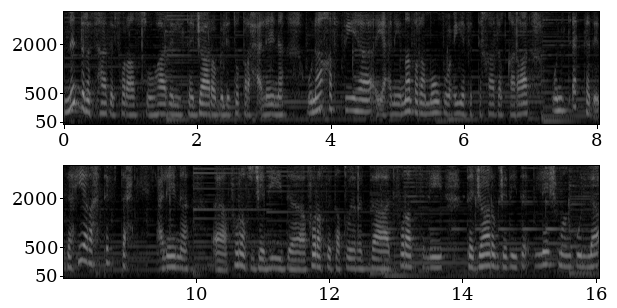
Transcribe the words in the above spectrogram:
ندرس هذه الفرص وهذه التجارب اللي تطرح علينا وناخذ فيها يعني نظرة موضوعية في اتخاذ القرار ونتأكد إذا هي راح تفتح علينا آه، فرص جديدة فرص لتطوير الذات فرص لتجارب جديدة. ليش ما نقول لا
